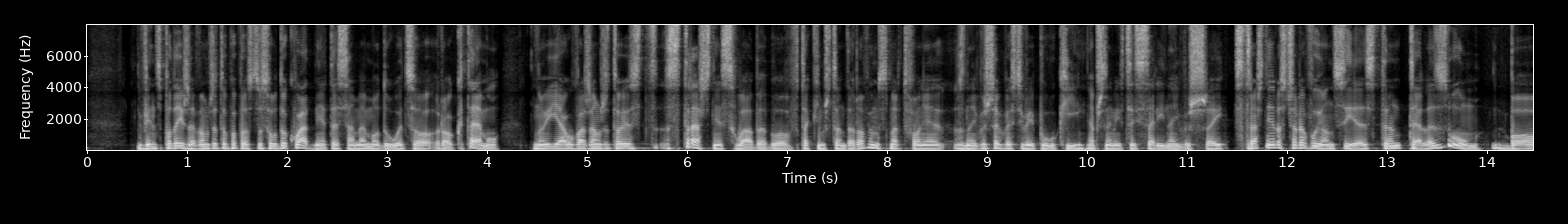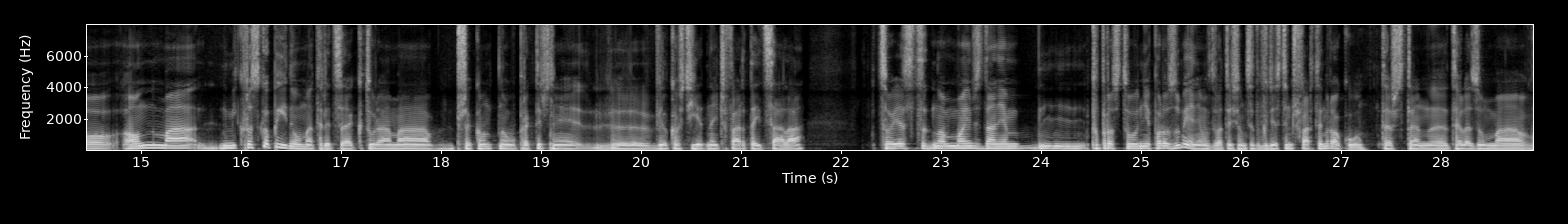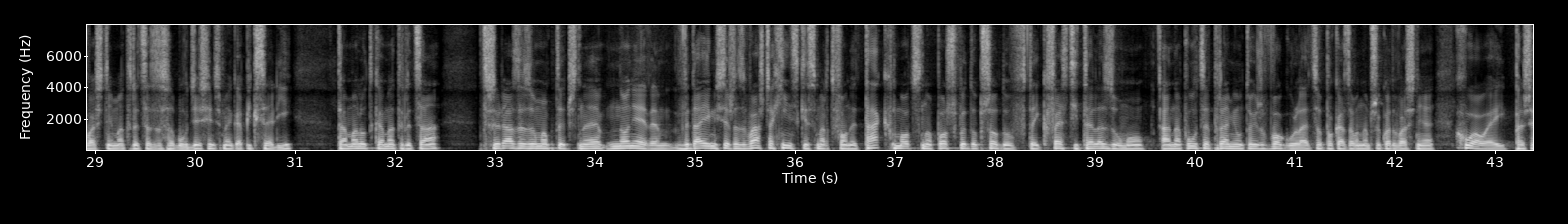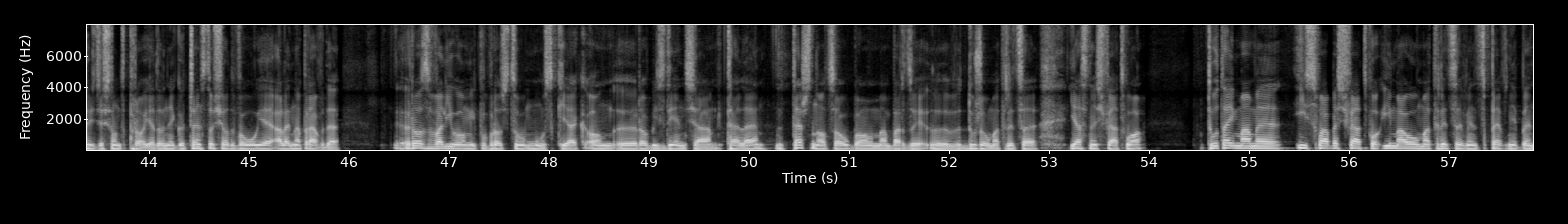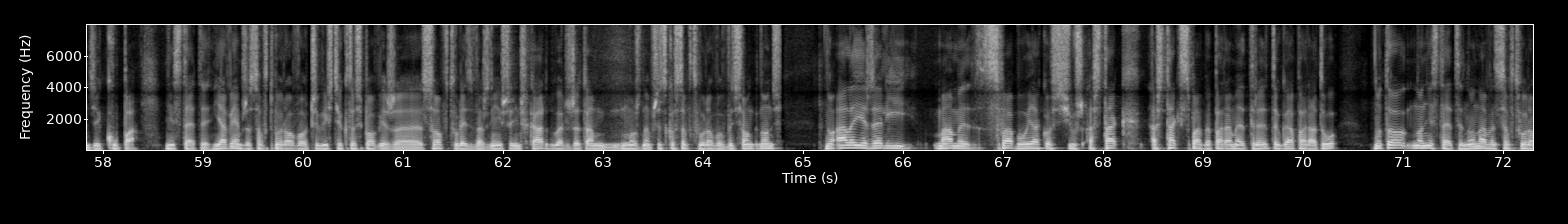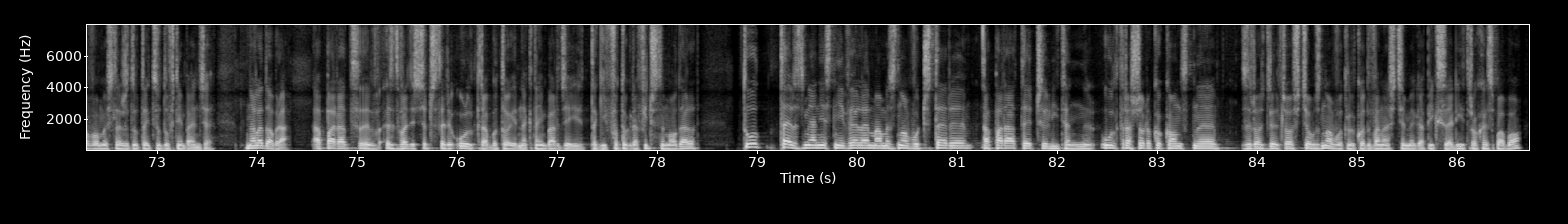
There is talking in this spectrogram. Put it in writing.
Więc podejrzewam, że to po prostu są dokładnie te same moduły co rok temu. No i ja uważam, że to jest strasznie słabe, bo w takim sztandarowym smartfonie z najwyższej właściwej półki, a przynajmniej z tej serii najwyższej, strasznie rozczarowujący jest ten telezoom, bo on ma mikroskopijną matrycę, która ma przekątną praktycznie e, wielkości 1 czwartej cala, co jest no, moim zdaniem mm, po prostu nieporozumieniem w 2024 roku. Też ten e, telezoom ma właśnie matrycę ze sobą 10 megapikseli. Ta malutka matryca, trzy razy zoom optyczny, no nie wiem, wydaje mi się, że zwłaszcza chińskie smartfony tak mocno poszły do przodu w tej kwestii telezoomu, a na półce premium to już w ogóle, co pokazał na przykład właśnie Huawei P60 Pro. Ja do niego często się odwołuję, ale naprawdę rozwaliło mi po prostu mózg, jak on y, robi zdjęcia tele, też nocą, bo ma bardzo y, dużą matrycę, jasne światło. Tutaj mamy i słabe światło, i małą matrycę, więc pewnie będzie kupa. Niestety. Ja wiem, że software'owo oczywiście ktoś powie, że software jest ważniejszy niż hardware, że tam można wszystko software'owo wyciągnąć. No ale jeżeli mamy słabą jakość, już aż tak, aż tak słabe parametry tego aparatu, no to no niestety, no nawet software'owo myślę, że tutaj cudów nie będzie. No ale dobra, aparat w S24 Ultra, bo to jednak najbardziej taki fotograficzny model, Tu też zmian jest niewiele. Mamy znowu cztery aparaty, czyli ten ultra szerokokątny z rozdzielczością znowu tylko 12 megapikseli, trochę słabo.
